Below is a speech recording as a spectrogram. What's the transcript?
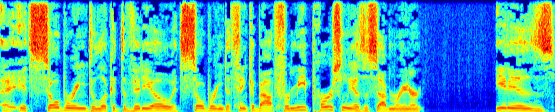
Uh, it's sobering to look at the video. It's sobering to think about. For me personally, as a submariner, it is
